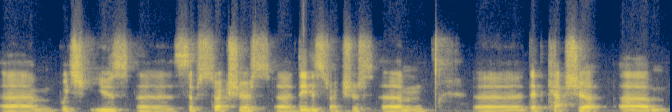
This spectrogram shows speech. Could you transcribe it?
um, which use uh, substructures, data structures um, that capture um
